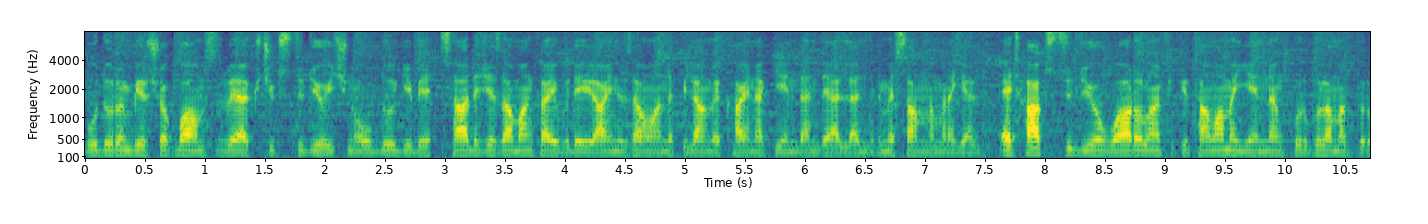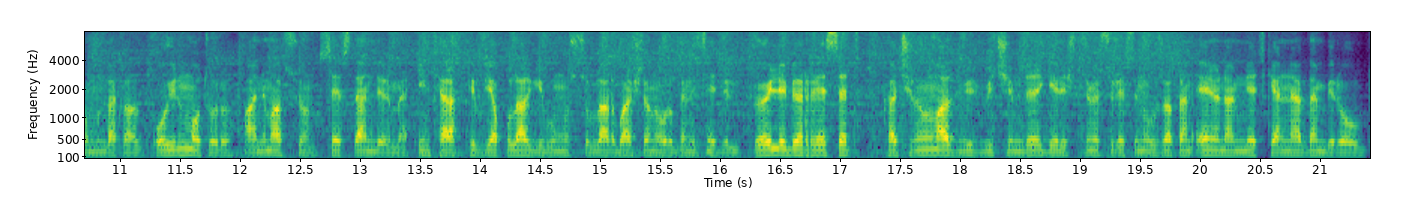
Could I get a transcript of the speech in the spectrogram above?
Bu durum birçok bağımsız veya küçük stüdyo için olduğu gibi sadece zaman kaybı değil aynı zamanda plan ve kaynak yeniden değerlendirmesi anlamına geldi. Ad Hoc Studio var olan fikri tamamen yeniden kurgulamak durumunda kaldı. Oyun motoru, animasyon, seslendirme, interaktif yapılar gibi unsurlar baştan organize edildi. Böyle bir reset kaçınılmaz bir biçimde geliştirme süresini uzatan en önemli etkenlerden biri oldu.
